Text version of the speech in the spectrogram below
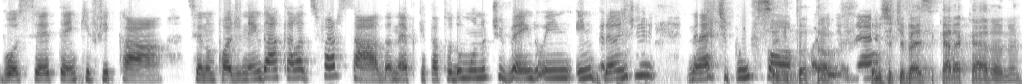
você tem que ficar, você não pode nem dar aquela disfarçada, né? Porque tá todo mundo te vendo em, em grande, né? Tipo, em foco. Sim, total. Ali, né? Como se tivesse cara a cara, né?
